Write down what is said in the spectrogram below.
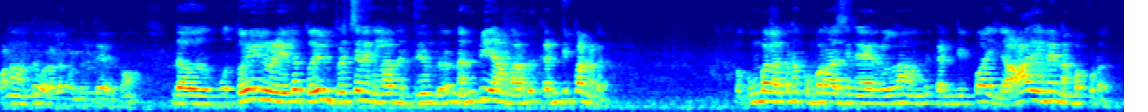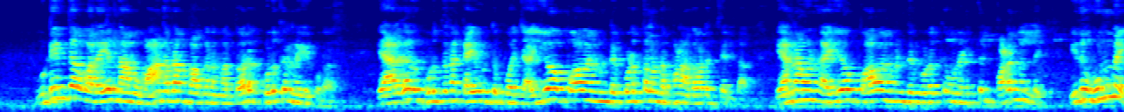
பணம் வந்து ஓரளவுக்கு வந்துக்கிட்டே இருக்கும். இந்த தொழில் வழியில் தொழில் பிரச்சனைகள்லாம் வந்து தீர்ந்துடும் நம்பி ஏமாறுறது கண்டிப்பாக நடக்கும். இப்போ கும்பலக்கணம் கும்பராசி நேயர்கள்லாம் வந்து கண்டிப்பாக யாரையுமே நம்பக்கூடாது. முடிந்த வரையில் நாம் வாங்க தான் பார்க்கணுமே தவிர கொடுக்க நினைக்கக்கூடாது. யாருக்காவது கொடுத்தனா கைவிட்டு போச்சு. ஐயோ பாவம் என்று கொடுத்தல் அந்த பணம் அதோட சரிதான். ஏன்னா அவனுக்கு ஐயோ பாவம் என்று கொடுக்க உன்னிடத்தில் பணம் இல்லை. இது உண்மை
